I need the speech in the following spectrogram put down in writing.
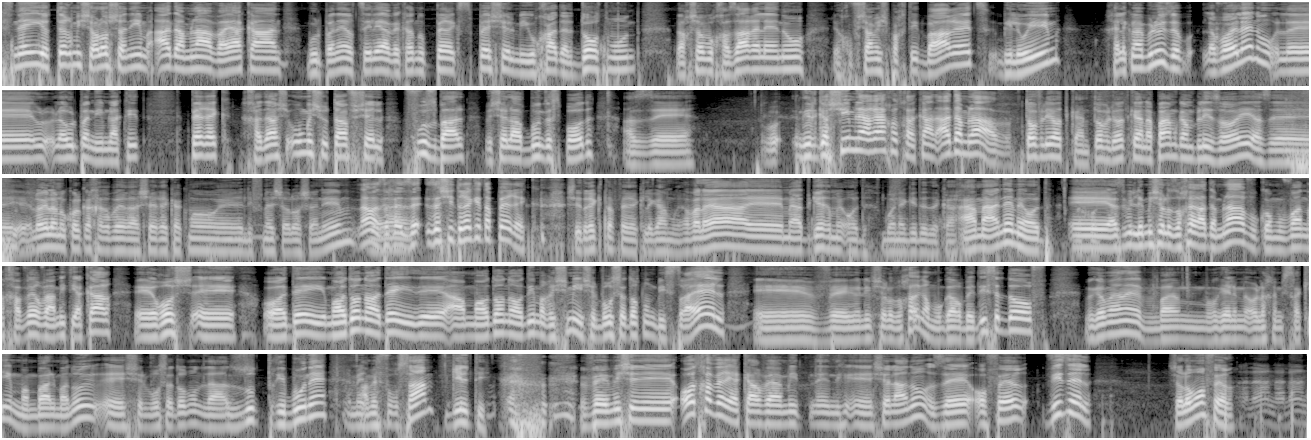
לפני יותר משלוש שנים אדם להב היה כאן באולפני הרצליה והקלטנו פרק ספיישל מיוחד על דורטמונד, ועכשיו הוא חזר אלינו לחופשה משפחתית בארץ, בילויים. חלק מהבילוי זה לבוא אלינו לאולפנים להקליט פרק חדש ומשותף של פוסבל ושל הבונדספוד, אז... אה, נרגשים לארח אותך כאן, אדם להב. טוב להיות כאן, טוב להיות כאן. הפעם גם בלי זוהי, אז אה, לא יהיה לנו כל כך הרבה רעשי רקע כמו אה, לפני שלוש שנים. למה? זה, היה... זה, זה שדרג את הפרק. שדרג את הפרק לגמרי, אבל היה אה, מאתגר מאוד, בוא נגיד את זה ככה. היה מהנה מאוד. נכון. Uh, אז למי שלא זוכר, אדם להב הוא כמובן חבר ועמית יקר, uh, ראש... Uh, אוהדי, מועדון אוהדי, המועדון האוהדים הרשמי של ברוסיה דורטמונד בישראל, אה, ולמי שלא זוכר, גם הוא גר בדיסלדורף, וגם הולך למשחקים, בעל מנוי אה, של ברוסיה דורטמונד לזוט טריבונה המפורסם. גילטי. ומי שעוד חבר יקר ועמית אה, שלנו זה עופר ויזל. שלום עופר. אהלן, אהלן.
